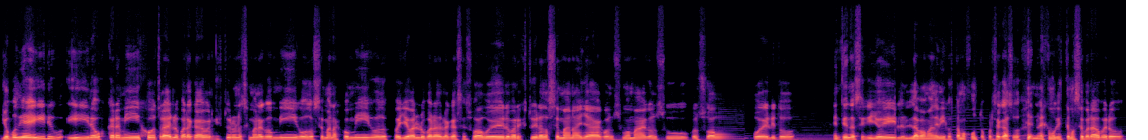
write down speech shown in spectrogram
yo podía ir, ir a buscar a mi hijo, traerlo para acá para que estuviera una semana conmigo, dos semanas conmigo, después llevarlo para la casa de su abuelo, para que estuviera dos semanas allá con su mamá, con su, con su abuelo y todo. Entiéndase que yo y la mamá de mi hijo estamos juntos por si acaso. No es como que estemos separados, pero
